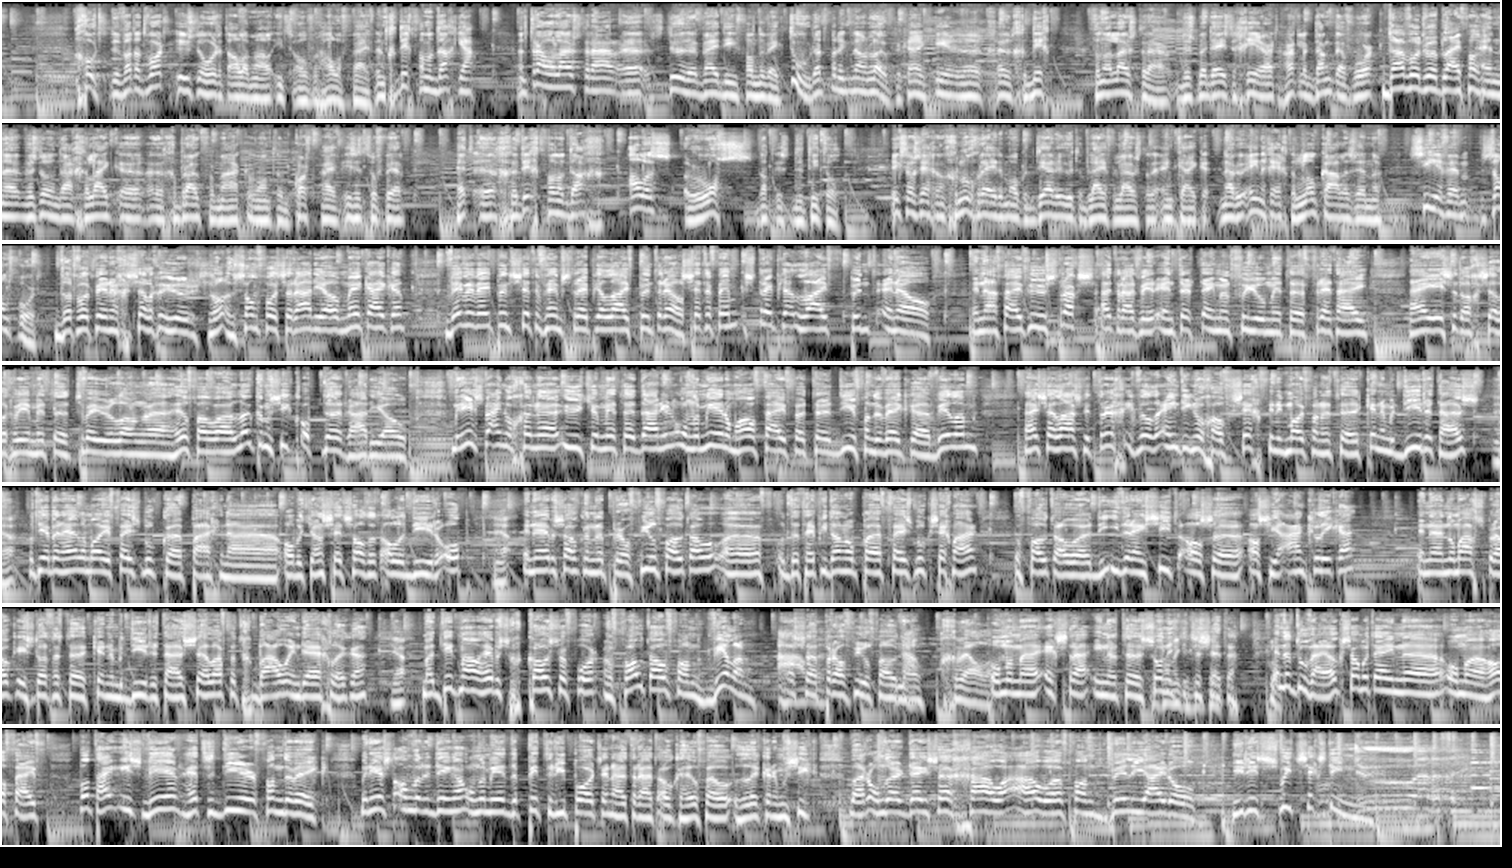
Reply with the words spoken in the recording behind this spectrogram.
Goed, de- wat het wordt, u hoort het allemaal iets over half vijf. En het gedicht van de dag, ja... Een trouwe luisteraar eh, stuurde mij die van de week toe. Dat vond ik nou leuk. Dan krijg ik een keer eh, een gedicht van een luisteraar. Dus bij deze Gerard, hartelijk dank daarvoor. Daar worden we blij van. En eh, we zullen daar gelijk gebruik van maken. Want om voor vijf is het zover. Het gedicht van de dag. Alles los. Dat is de titel. Ik zou zeggen, genoeg reden om ook het derde uur te blijven luisteren... en kijken naar uw enige echte lokale zender, CFM Zandvoort. Dat wordt weer een gezellige uur. Zandvoortse Radio. Meekijken. www.zfm-live.nl zfm-live.nl En na vijf uur straks uiteraard weer Entertainment for You met eh, Fred Heij. Hij is er dan gezellig weer met eh, twee uur lang eh, heel veel leuke muziek op de radio. Maar eerst wij nog een uurtje met daarin onder meer om half vijf het dier van de week Willem. Hij is helaas weer terug. Ik wil er één ding nog over zeggen. Vind ik mooi van het uh, Kennen me Dierenthuis. Ja. Want die hebben een hele mooie Facebook-pagina. Albert-Jan zet ze altijd alle dieren op. Ja. En dan hebben ze ook een eh, profielfoto. eh, dat heb je dan op eh, Facebook, zeg maar. Een foto eh, die iedereen ziet als, eh, als ze je aanklikken. En eh, normaal gesproken is dat het uh, Kennen me Dierenthuis zelf. Het gebouw en dergelijke. Ja. Maar ditmaal hebben ze gekozen voor een foto van Willem. Ah, als uh, wat- profielfoto. Nou, geweldig. Om hem extra in het zonnetje, te te zetten. En dat doen wij ook zometeen om half vijf. Want hij is weer het dier van de week. Maar eerst andere dingen, onder meer de Pit Report... en uiteraard ook heel veel lekkere muziek. Waaronder deze gouden ouwe van Billy Idol. Hier is Sweet 16. Do anything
